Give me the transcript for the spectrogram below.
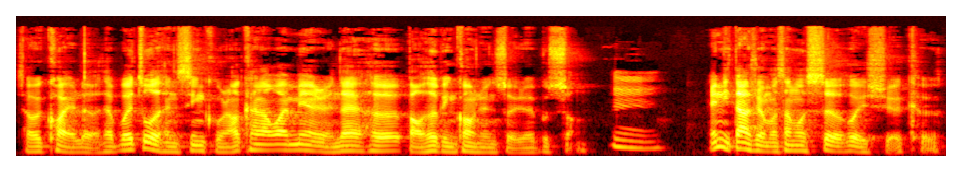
才会快乐，才不会做的很辛苦，然后看到外面的人在喝保特瓶矿泉水就会不爽。嗯，诶，你大学有没有上过社会学科？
